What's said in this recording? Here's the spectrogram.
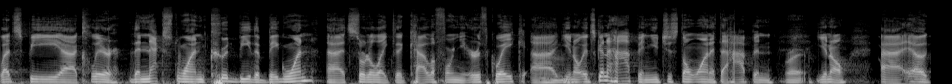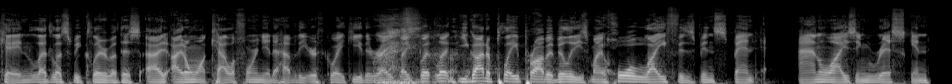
let's be uh, clear. The next one could be the big one. Uh, it's sort of like the California earthquake. Uh, mm. You know, it's going to happen. You just don't want it to happen. Right. You know, uh, okay. And let, let's be clear about this. I, I don't want California to have the earthquake either, right? Like, but let, you got to play probabilities. My whole life has been spent analyzing risk. And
